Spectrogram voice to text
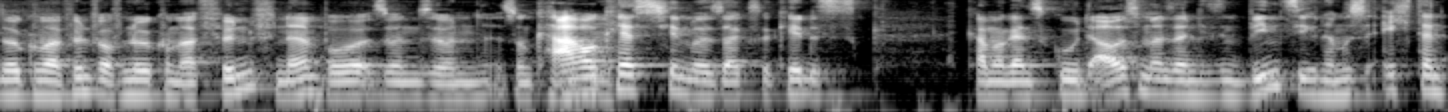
0,5 auf 0,5, ne? wo so ein, so ein, so ein Karo-Kästchen, wo du sagst, okay, das kann man ganz gut ausmachen, sondern die sind winzig und da musst du echt dann,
